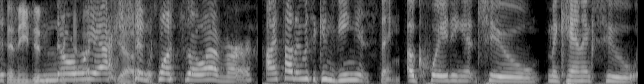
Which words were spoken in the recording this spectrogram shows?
had and he didn't no react, yeah. reaction whatsoever. I thought it was a convenience thing, equating it to mechanics who,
